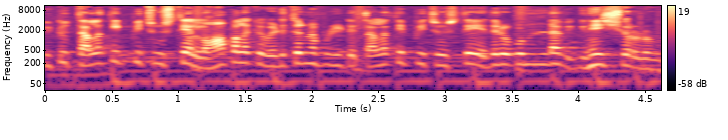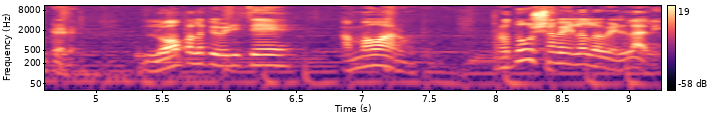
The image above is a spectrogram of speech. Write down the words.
ఇటు తల తిప్పి చూస్తే లోపలికి వెడుతున్నప్పుడు ఇటు తల తిప్పి చూస్తే ఎదురుగుండా విఘ్నేశ్వరుడు ఉంటాడు. లోపలికి వెడితే అమ్మవారు ఉంటుంది ప్రదోష వేళలో వెళ్ళాలి.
